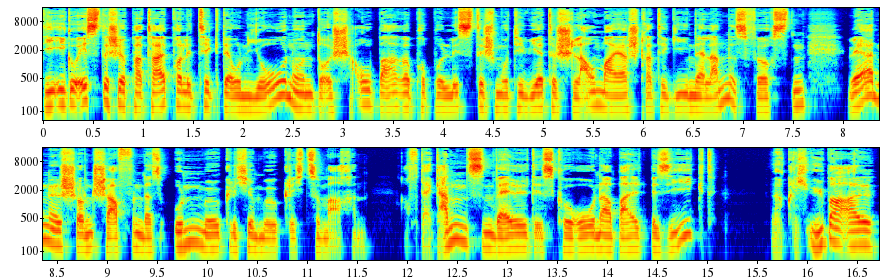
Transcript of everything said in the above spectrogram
Die egoistische Parteipolitik der Union und durchschaubare populistisch motivierte Schlaumeier-Strategien der Landesfürsten werden es schon schaffen, das Unmögliche möglich zu machen. Auf der ganzen Welt ist Corona bald besiegt? Wirklich überall?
